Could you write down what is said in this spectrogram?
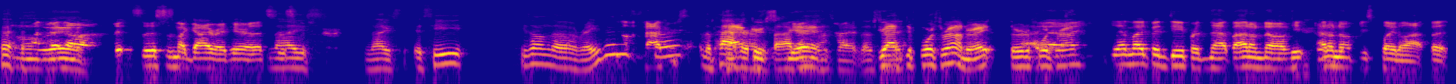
Oh man! Uh, so this is my guy right here. That's nice, nice. Is he? He's on the Ravens. Oh, the Packers. Right? The Packers. Packers. Packers. Yeah, that's right. That's Drafted right. fourth round, right? Third or fourth uh, round. Yeah, it might have been deeper than that, but I don't know. He, I don't know if he's played a lot, but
